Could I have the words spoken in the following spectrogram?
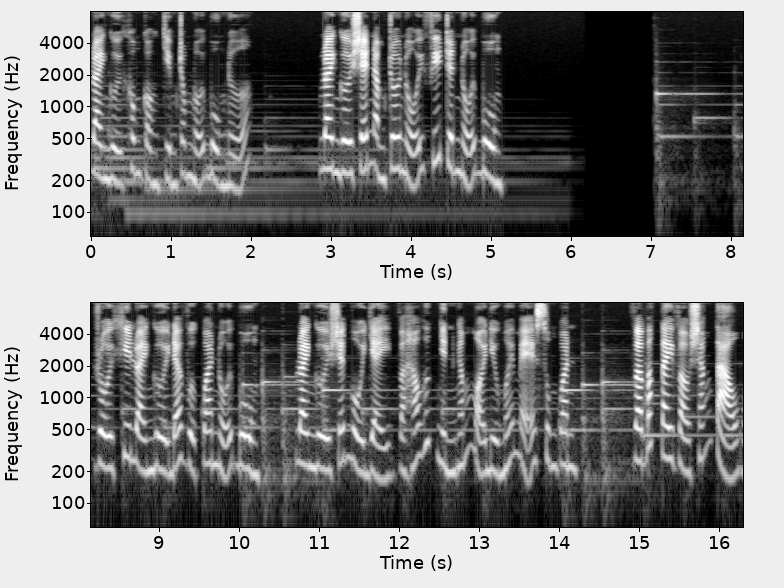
loài người không còn chìm trong nỗi buồn nữa. Loài người sẽ nằm trôi nổi phía trên nỗi buồn. Rồi khi loài người đã vượt qua nỗi buồn, loài người sẽ ngồi dậy và háo hức nhìn ngắm mọi điều mới mẻ xung quanh và bắt tay vào sáng tạo.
